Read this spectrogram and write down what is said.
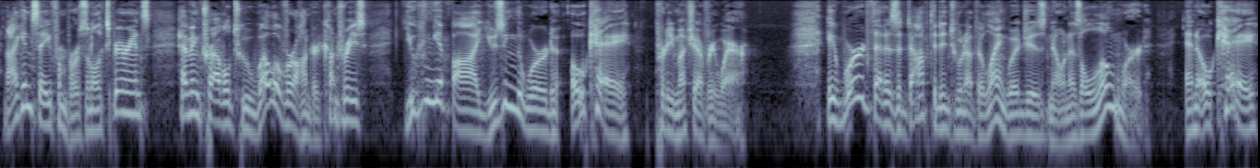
And I can say from personal experience, having traveled to well over 100 countries, you can get by using the word okay pretty much everywhere. A word that is adopted into another language is known as a loanword, and OK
